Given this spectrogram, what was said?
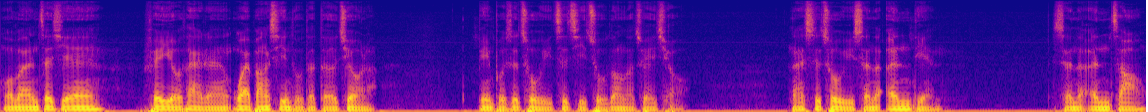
我们这些非犹太人、外邦信徒的得救了，并不是出于自己主动的追求，乃是出于神的恩典、神的恩召。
